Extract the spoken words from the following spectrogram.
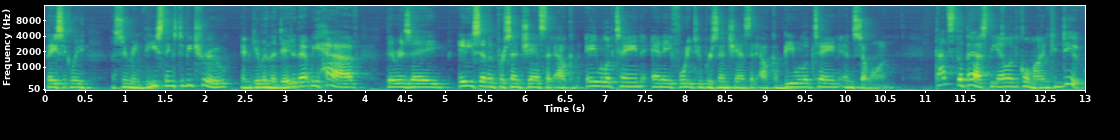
Basically, assuming these things to be true, and given the data that we have, there is a 87% chance that outcome A will obtain and a 42% chance that outcome B will obtain, and so on. That's the best the analytical mind can do.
